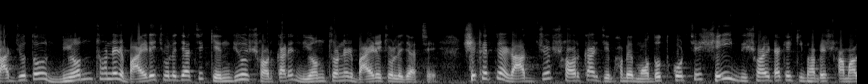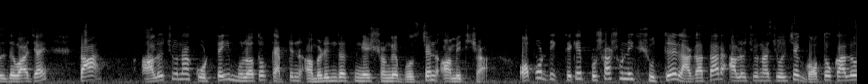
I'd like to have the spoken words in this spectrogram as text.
কার্যত নিয়ন্ত্রণের বাইরে চলে যাচ্ছে, কেন্দ্রীয় সরকারের নিয়ন্ত্রণের বাইরে চলে যাচ্ছে। সেক্ষেত্রে রাজ্য সরকার যেভাবে মদত করছে, সেই বিষয়টাকে কীভাবে সামাল দেওয়া যায়, তা আলোচনা করতেই মূলত ক্যাপ্টেন অমরিন্দর সিং এর সঙ্গে বসছেন অমিত শাহ। অপর দিক থেকে প্রশাসনিক সূত্রে লাগাতার আলোচনা চলছে। গতকালও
